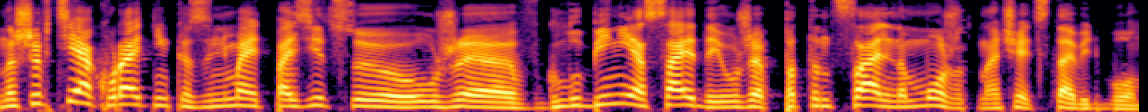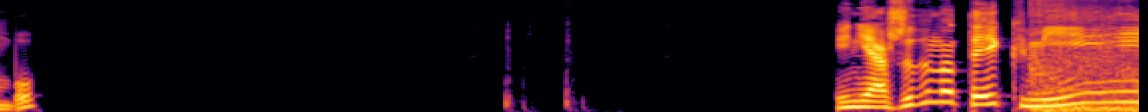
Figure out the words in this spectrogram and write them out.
на shift е аккуратненько занимает позицию уже в глубине сайда и уже потенциально может начать ставить бомбу. И неожиданно Take Me...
